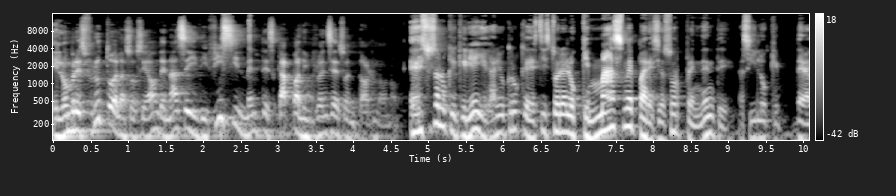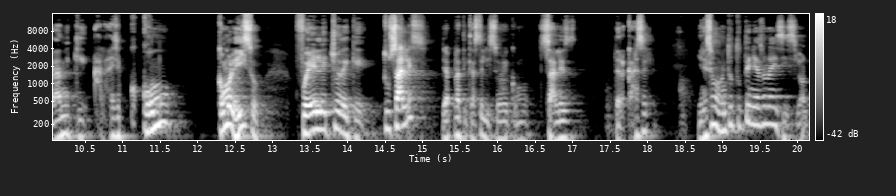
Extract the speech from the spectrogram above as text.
el hombre es fruto de la sociedad donde nace y difícilmente escapa a la influencia de su entorno, ¿no? Eso es a lo que quería llegar. Yo creo que de esta historia lo que más me pareció sorprendente, así lo que de verdad me que a la vez, ¿cómo? ¿Cómo le hizo? Fue el hecho de que tú sales, ya platicaste la historia de cómo sales de la cárcel, y en ese momento tú tenías una decisión.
